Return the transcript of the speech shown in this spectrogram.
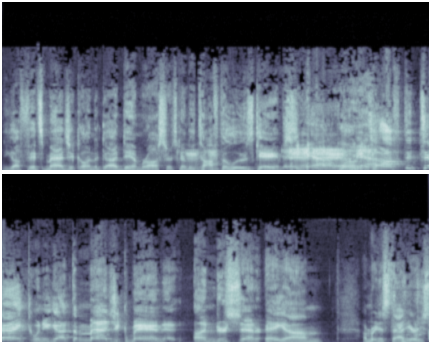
You got Fitz Magic on the goddamn roster. It's going to be tough to lose games. Yeah, It'll tough to tank when you got the Magic Man under center. Hey, um, I'm reading a stat here. He's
